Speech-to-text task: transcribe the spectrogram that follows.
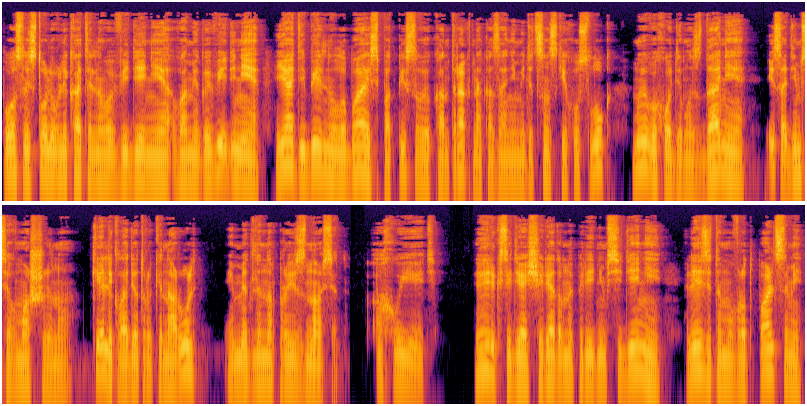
После столь увлекательного введения в омеговедение, я, дебильно улыбаясь, подписываю контракт на оказание медицинских услуг, мы выходим из здания и садимся в машину. Келли кладет руки на руль и медленно произносит. «Охуеть». Эрик, сидящий рядом на переднем сидении, лезет ему в рот пальцами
